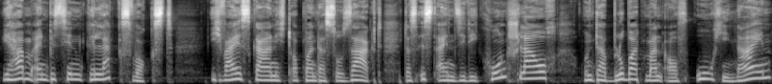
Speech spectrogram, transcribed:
Wir haben ein bisschen gelachswoxt. Ich weiß gar nicht, ob man das so sagt. Das ist ein Silikonschlauch und da blubbert man auf U hinein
